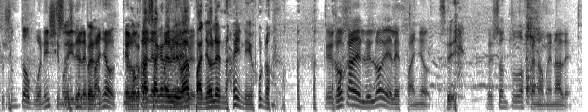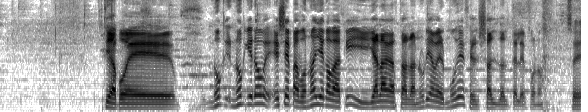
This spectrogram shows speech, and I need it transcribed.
Pues son todos buenísimos. Sí, y del pero- español. pero lo que pasa es que en el Bilbao españoles no hay ni uno. Que coja del Bilbao y el español. Sí. Que son todos fenomenales. Hostia, pues. No, no quiero ver. Ese pavo no ha llegado aquí y ya le ha gastado la Nuria Bermúdez el saldo del teléfono. Sí.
